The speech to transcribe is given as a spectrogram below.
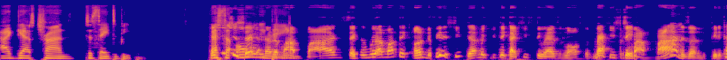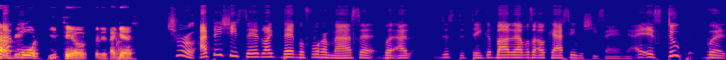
I guess, trying to say to people. That's the only thing. My mindset, I think undefeated. She that makes you think like she still hasn't lost the match. She say my mind is undefeated. Kind of be more detailed with it, I guess. True. I think she said like that before her mindset, but I just to think about it, I was like, okay, I see what she's saying now. It's stupid, but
